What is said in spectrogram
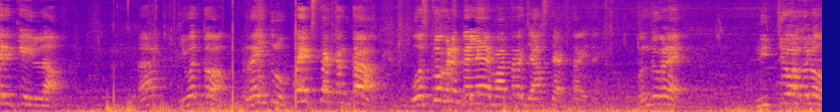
ಏರಿಕೆ ಇಲ್ಲ. ಇವತ್ತು ರೈತರು ಉಪಯೋಗಿಸ್ತಕ್ಕಂಥ ವಸ್ತುಗಳ ಬೆಲೆ ಮಾತ್ರ ಜಾಸ್ತಿ ಆಗ್ತಾ ಇದೆ. ಬಂಧುಗಳೇ, ನಿಜವಾಗಲೂ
